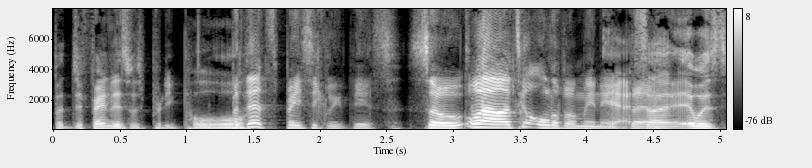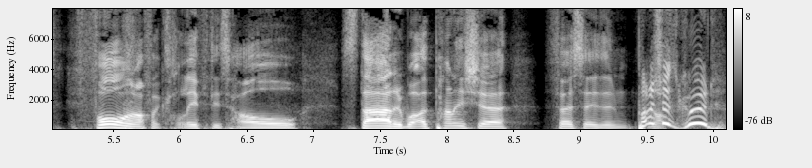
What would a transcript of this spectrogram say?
But Defenders was pretty poor. But that's basically this. So, well, it's got all of them in it. yeah, but so it was falling off a cliff. This whole started well. Punisher first season. Punisher's good.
